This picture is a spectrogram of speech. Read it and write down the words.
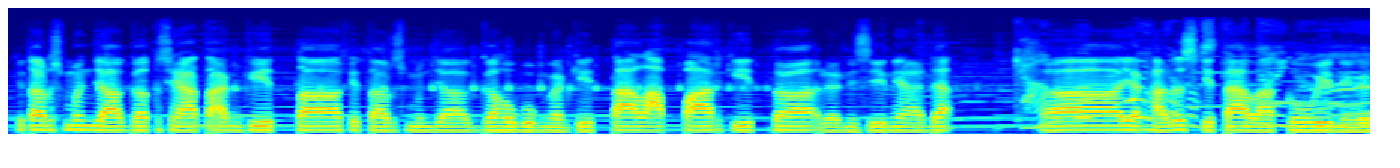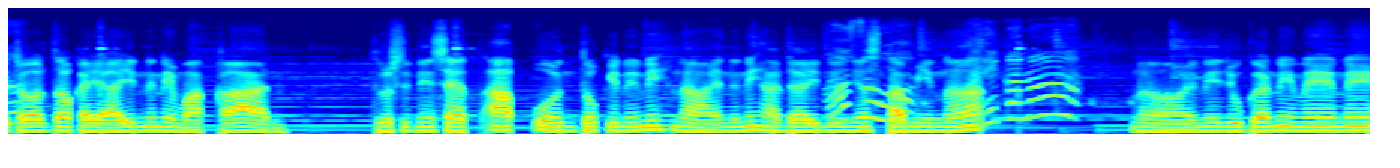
kita harus menjaga kesehatan kita, kita harus menjaga hubungan kita, lapar kita. Dan di sini ada uh, yang harus kita lakuin nih. contoh kayak ini nih makan. Terus ini setup untuk ini nih. Nah, ini nih ada ininya stamina. Nah, ini juga nih nih, nih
